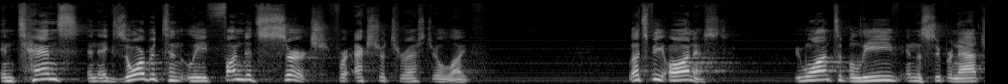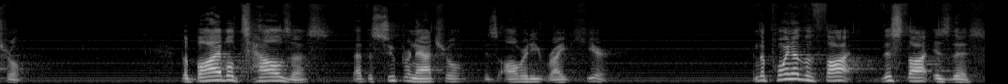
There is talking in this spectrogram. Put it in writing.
intense and exorbitantly funded search for extraterrestrial life. Let's be honest. We want to believe in the supernatural. The Bible tells us that the supernatural is already right here. And the point of the thought, this thought is this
